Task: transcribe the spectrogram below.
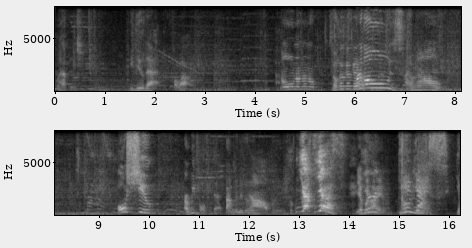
What happens? you do that a lot. No, no, no, no. Go, go, go, go. What are those? I don't know. Oh shoot! Are we both dead? I'm gonna die. No. Yes, yes! Yeah, but You're- I. Daniel, Yes. You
